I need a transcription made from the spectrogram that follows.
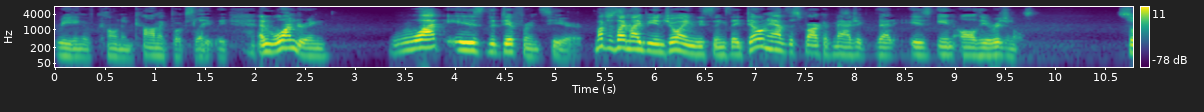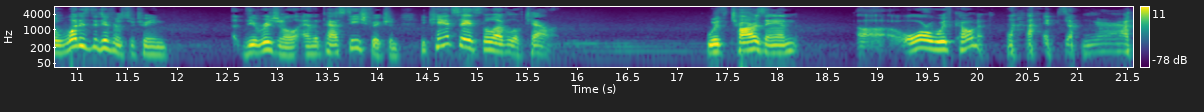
reading of Conan comic books lately and wondering what is the difference here? Much as I might be enjoying these things, they don't have the spark of magic that is in all the originals. So, what is the difference between the original and the pastiche fiction? You can't say it's the level of talent. With Tarzan uh, or with Conan. it's, a,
